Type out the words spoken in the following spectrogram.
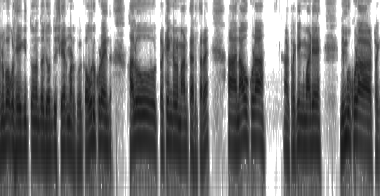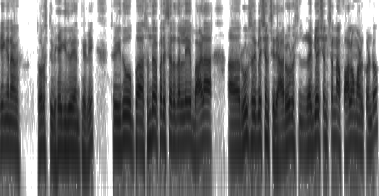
ಅನುಭವಗಳು ಹೇಗಿತ್ತು ಅನ್ನೋದ್ರ ಜೊತೆ ಶೇರ್ ಮಾಡ್ಕೋಬೇಕು. ಅವರು ಕೂಡ ಇಂಥ ಹಲವು ಟ್ರೆಕ್ಕಿಂಗ್ಗಳು ಮಾಡ್ತಾ ಇರ್ತಾರೆ. ನಾವು ಕೂಡ ಟ್ರೆಕ್ಕಿಂಗ್ ಮಾಡಿ, ನಿಮಗೂ ಕೂಡ ಟ್ರೆಕ್ಕಿಂಗನ್ನ ತೋರಿಸ್ತೀವಿ ಹೇಗಿದೆ ಅಂತ ಹೇಳಿ. ಸೊ ಇದು ಪ ಸುಂದರ ಪರಿಸರದಲ್ಲಿ ಬಹಳ ರೂಲ್ಸ್ ರೆಗ್ಯುಲೇಷನ್ಸ್ ಇದೆ. ಆ ರೂಲ್ಸ್ ರೆಗ್ಯುಲೇಷನ್ಸ್ ನಾವು ಫಾಲೋ ಮಾಡಿಕೊಂಡು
